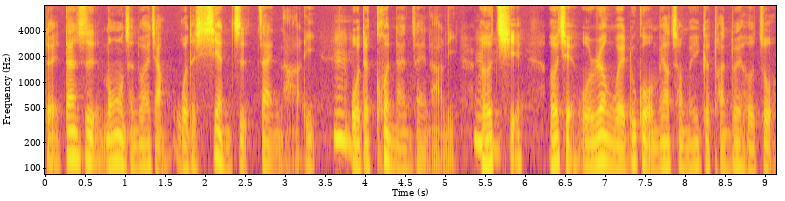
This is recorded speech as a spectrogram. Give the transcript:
对。但是某种程度来讲，我的限制在哪里？嗯，我的困难在哪里？而且，而且，我认为，如果我们要成为一个团队合作，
